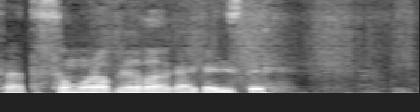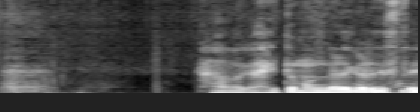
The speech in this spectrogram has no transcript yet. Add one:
तर आता समोर आपल्याला बघा काय काय दिसतंय. हा बघा इथं मंगळगड दिसतोय.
